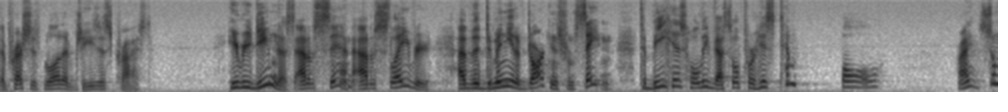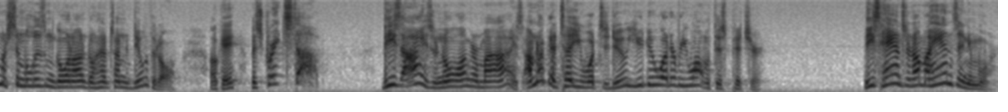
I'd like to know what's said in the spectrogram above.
the precious blood of Jesus Christ. He redeemed us out of sin, out of slavery, out of the dominion of darkness from Satan to be his holy vessel for his temple. Right? So much symbolism going on, don't have time to deal with it all. Okay? But it's great stuff. These eyes are no longer my eyes. I'm not going to tell you what to do. You do whatever you want with this picture. These hands are not my hands anymore.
